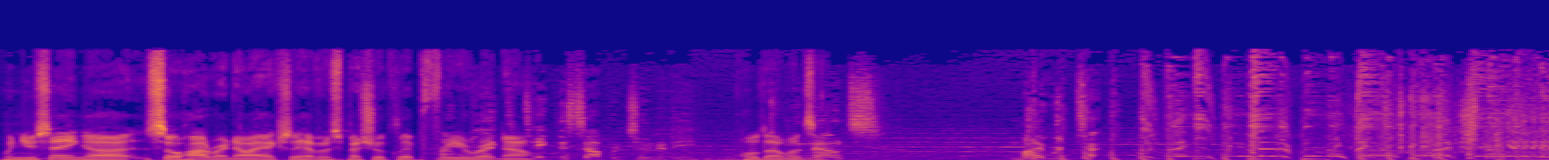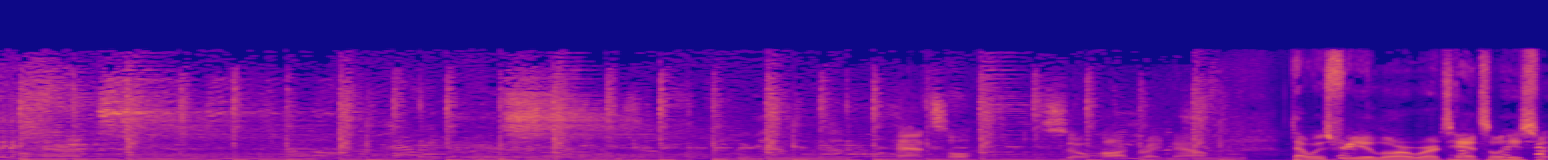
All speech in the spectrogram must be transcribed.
When you're saying uh, so hot right now, I actually have a special clip for you right now. take this opportunity Hold on to one sec. announce My return. Hansel, so hot right now. That was for you, Laura. Where it's Hansel. He's so,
